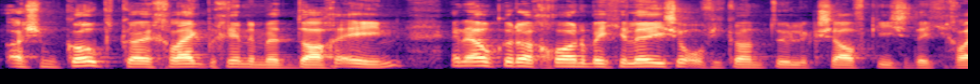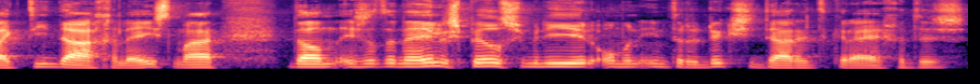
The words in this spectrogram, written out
als je hem koopt, kan je gelijk beginnen met dag 1. En elke dag gewoon een beetje lezen. Of je kan natuurlijk zelf kiezen dat je gelijk 10 dagen leest. Maar dan is dat een hele speelse manier om een introductie daarin te krijgen. Dus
